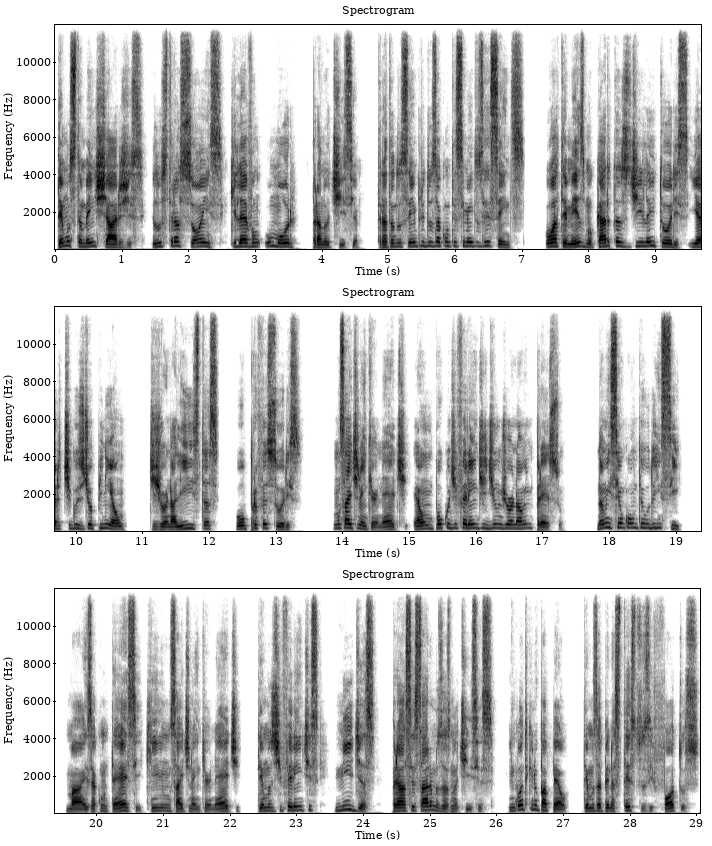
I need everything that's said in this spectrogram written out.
Temos também charges, ilustrações que levam humor para a notícia, tratando sempre dos acontecimentos recentes ou até mesmo cartas de leitores e artigos de opinião de jornalistas ou professores. Um site na internet é um pouco diferente de um jornal impresso, não em seu conteúdo em si, mas acontece que em um site na internet temos diferentes mídias para acessarmos as notícias. Enquanto que no papel temos apenas textos e fotos,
